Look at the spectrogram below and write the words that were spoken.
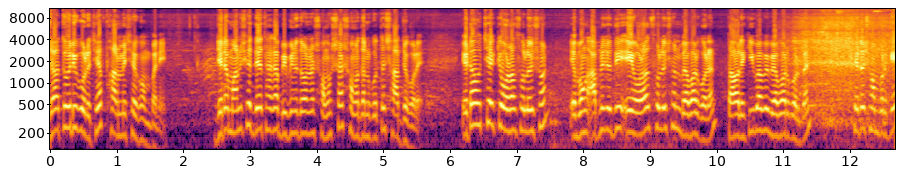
যা তৈরি করেছে ফার্মেসিয়া কোম্পানি, যেটা মানুষের দেহে থাকা বিভিন্ন ধরনের সমস্যার সমাধান করতে সাহায্য করে। এটা হচ্ছে একটি ওরাল সলিউশন এবং আপনি যদি এই ওরাল সলিউশন ব্যবহার করেন, তাহলে কীভাবে ব্যবহার করবেন সেটা সম্পর্কে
